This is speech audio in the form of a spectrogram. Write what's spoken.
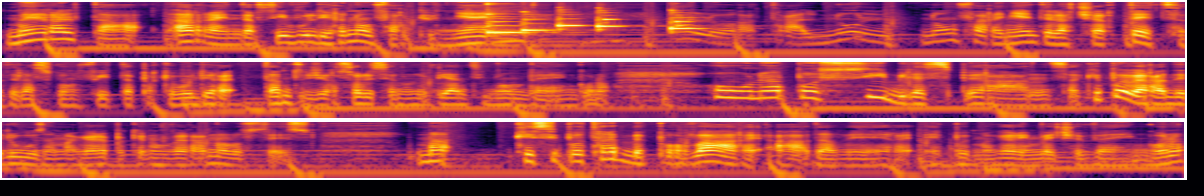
ma in realtà arrendersi vuol dire non far più niente. Tra il non, non, fare niente, la certezza della sconfitta, perché vuol dire tanto girasoli se non li pianti non vengono, o una possibile speranza, che poi verrà delusa magari perché non verranno lo stesso, ma che si potrebbe provare ad avere e poi magari invece vengono,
